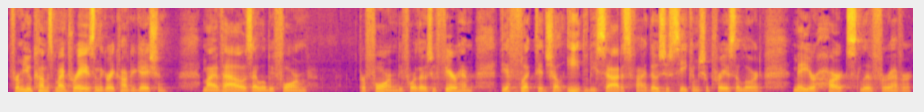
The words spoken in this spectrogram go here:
From you comes my praise in the great congregation. My vows I will perform perform before those who fear him. The afflicted shall eat and be satisfied. Those who seek him shall praise the Lord. May your hearts live forever.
